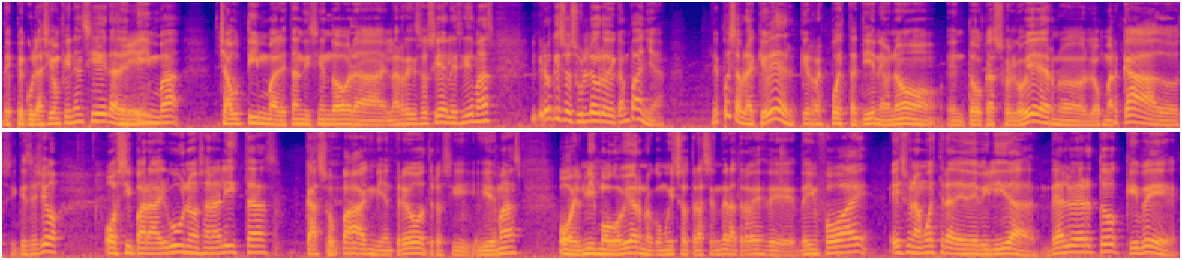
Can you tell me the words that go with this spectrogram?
de especulación financiera, de Sí. timba, chau timba le están diciendo ahora en las redes sociales y demás, y creo que eso es un logro de campaña. Después habrá que ver qué respuesta tiene o no, en todo caso, el gobierno, los mercados y qué sé yo. O si para algunos analistas, caso Pagni, entre otros y, y demás, o el mismo gobierno, como hizo trascender a través de, de Infobae, es una muestra de debilidad de Alberto que ve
